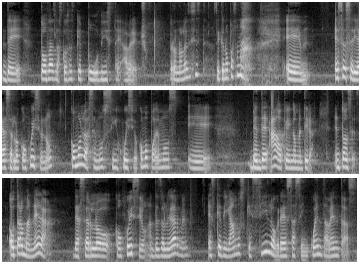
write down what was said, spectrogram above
de todas las cosas que pudiste haber hecho, pero no las hiciste, así que no pasa nada. Eh, ese sería hacerlo con juicio, ¿no? ¿Cómo lo hacemos sin juicio? ¿Cómo podemos eh, vender? Ah, ok, no mentira entonces, otra manera de hacerlo con juicio, antes de olvidarme, es que digamos que sí logré esas 50 ventas.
